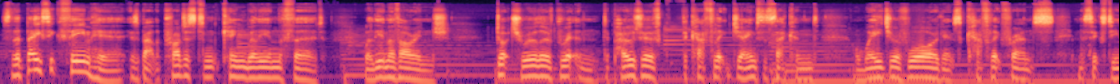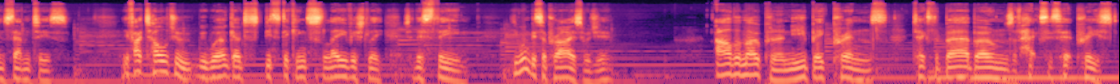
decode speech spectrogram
So the basic theme here is about the Protestant King William III, William of Orange, Dutch ruler of Britain, deposer of the Catholic James II, and wager of war against Catholic France in the 1670s. If I told you we weren't going to be sticking slavishly to this theme, you wouldn't be surprised, would you? Album opener New Big Prince takes the bare bones of Hex's Hip Priest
